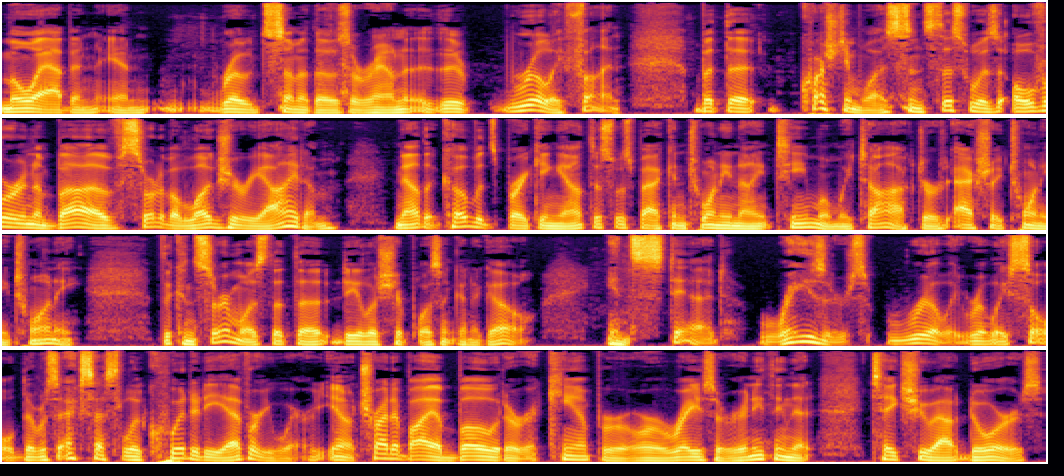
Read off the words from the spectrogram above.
Moab and, and rode some of those around. They're really fun. But the question was, since this was over and above sort of a luxury item, now that COVID's breaking out, this was back in 2019 when we talked, or actually 2020. The concern was that the dealership wasn't going to go. Instead, RZRs really, really sold. There was excess liquidity everywhere. You know, try to buy a boat or a camper or a RZR or anything that takes you outdoors.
